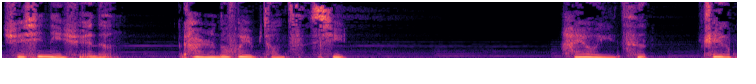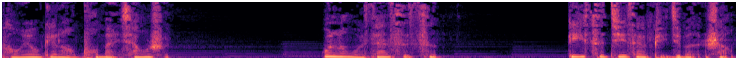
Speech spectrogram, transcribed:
学心理学的，看人都会比较仔细。还有一次，这个朋友给老婆买香水，问了我三四次。第一次记在笔记本上，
